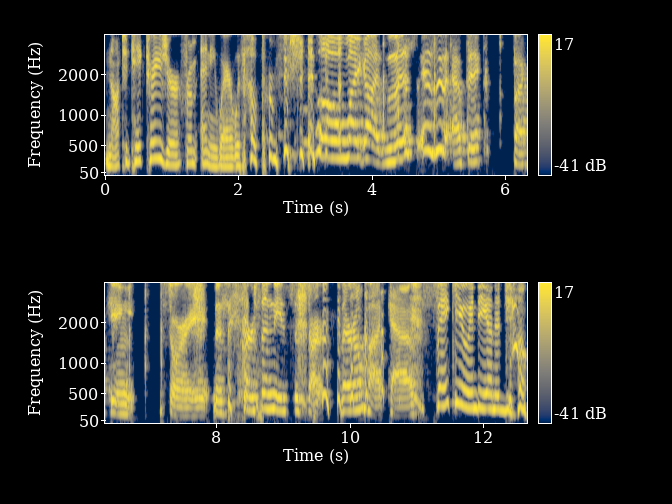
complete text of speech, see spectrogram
not to take treasure from anywhere without permission. Oh my God. This is an epic fucking story. This person needs to start their own podcast. Thank you, Indiana Jones.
